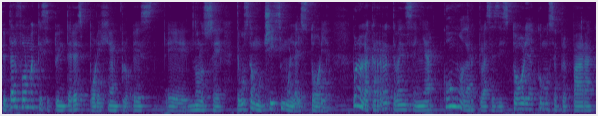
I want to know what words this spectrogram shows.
De tal forma que si tu interés, por ejemplo, es, eh, no lo sé, te gusta muchísimo la historia, bueno, la carrera te va a enseñar cómo dar clases de historia, cómo se prepara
